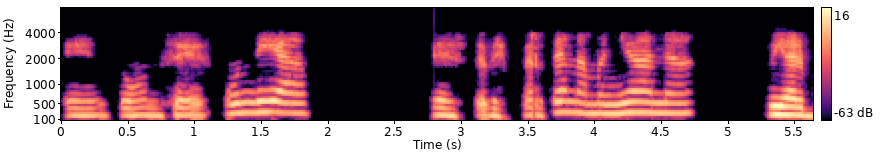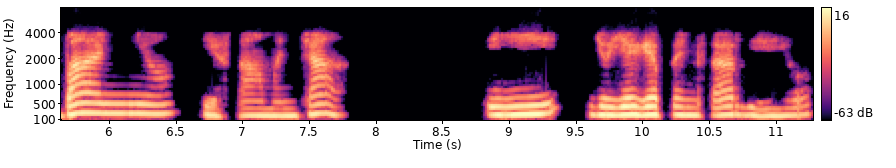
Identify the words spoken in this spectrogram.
Entonces, un día, este, desperté en la mañana, fui al baño y estaba manchada. Y yo llegué a pensar, dije yo,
